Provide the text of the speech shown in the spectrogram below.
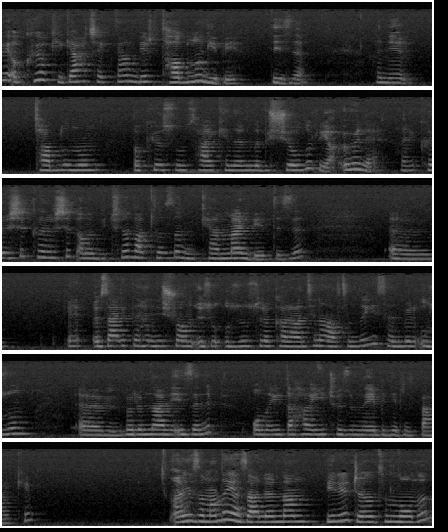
bir akıyor ki gerçekten bir tablo gibi dizi. Hani tablonun bakıyorsunuz her kenarında bir şey olur ya öyle. Hani karışık karışık ama bütüne baktığınızda mükemmel bir dizi. Ee, özellikle hani şu an uzun, uzun süre karantina altındayız. Hani böyle uzun e, bölümlerle izlenip olayı daha iyi çözümleyebiliriz belki. Aynı zamanda yazarlarından biri Jonathan Nolan,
